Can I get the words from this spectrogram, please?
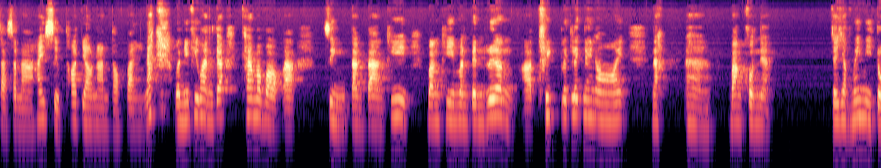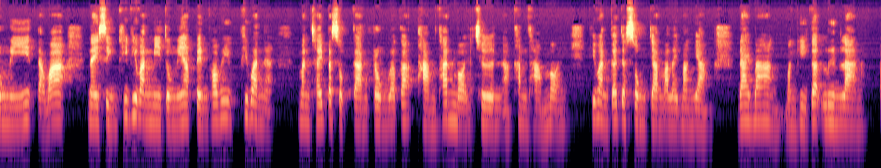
ศาสนาให้สืบทอดยาวนานต่อไปนะ วันนี้พี่วันก็แค่มาบอกอะสิ่งต่างๆที่บางทีมันเป็นเรื่องอทริคเล็ก ๆ น้อยๆนะบางคนเนี่ยจะยังไม่มีตรงนี้ แต่ว่าในสิ่งที่พี่วันมีตรงเนี้ยเป็นเพราะพี่พี่วันเนี่ยมันใช้ประสบการณ์ตรงแล้วก็ถามท่านบ่อยเชิญคำถามบ่อย พี่วันก็จะทรงจำอะไรบางอย่างได้บ้าง บางทีก็ลืนลานไป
